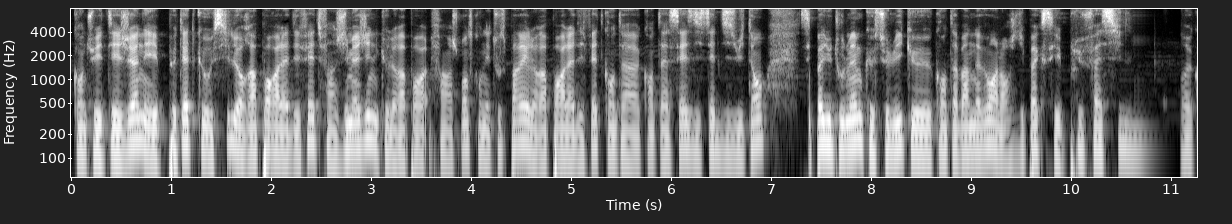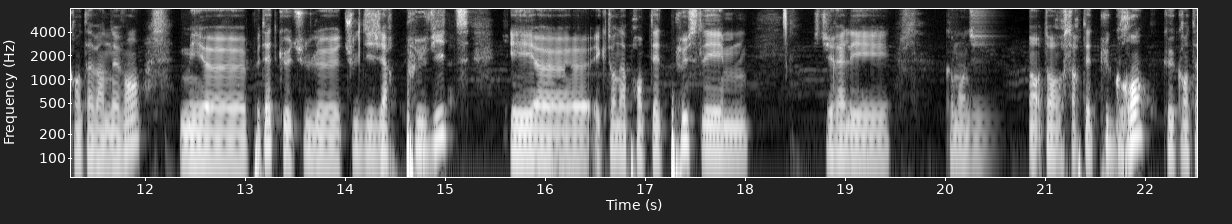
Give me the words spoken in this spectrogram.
quand tu étais jeune et peut-être que aussi le rapport à la défaite enfin j'imagine que le rapport enfin je pense qu'on est tous pareils le rapport à la défaite quand tu as as 16 17 18 ans c'est pas du tout le même que celui que quand tu as 29 ans. Alors je dis pas que c'est plus facile quand tu as 29 ans mais euh, peut-être que tu le tu le digères plus vite et, euh, que tu en apprends peut-être plus les je dirais les comment dire t'en ressors peut-être plus grand que quand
